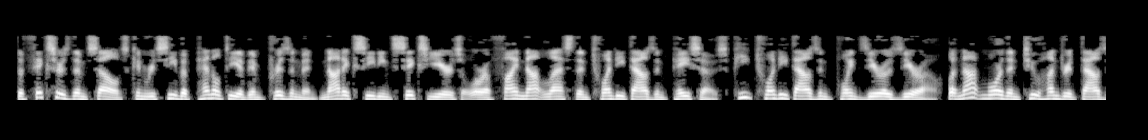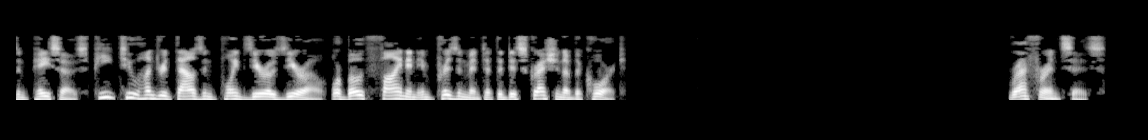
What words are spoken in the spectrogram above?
The fixers themselves can receive a penalty of imprisonment not exceeding six years or a fine not less than 20,000 pesos p 20,000.00, but not more than 200,000 pesos p 200,000.00, or both fine and imprisonment at the discretion of the court. References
